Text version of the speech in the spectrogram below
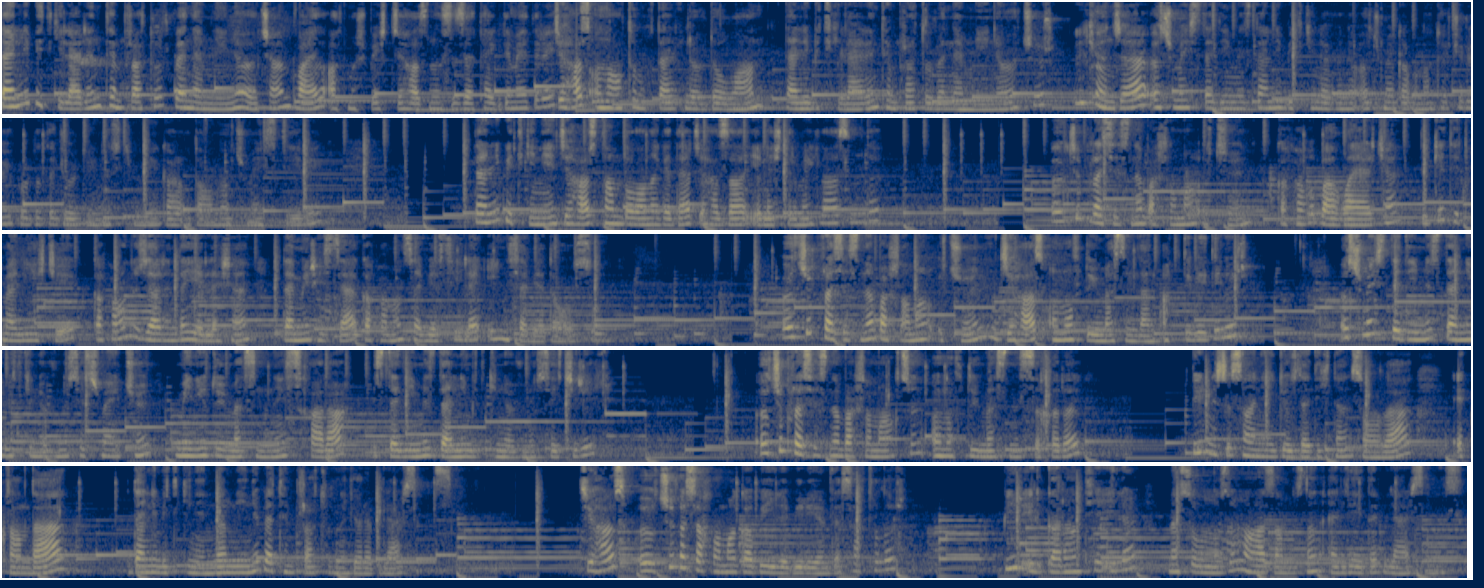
Dənli bitkilərin temperatur və nəmliyini ölçən Weil 65 cihazını sizə təqdim edirik. Cihaz 16 müxtəlif növdə olan dənli bitkilərin temperatur və nəmliyini ölçür. İlk öncə ölçmək istədiyimiz dənli bitki növünü ölçmə qabına tökürük. Burada da gördüyünüz kimi qarğıdalını ölçmək istəyirik. Dənli bitkini cihaz tam dolana qədər cihaza yerləşdirmək lazımdır. Ölçü prosesinə başlamaq üçün qapağı bağlayarkən diqqət etməliyik ki, qapağın üzərində yerləşən dəmir hissə qapağın səviyyəsi ilə eyni səviyyədə olsun. Ölçü prosesinə başlamaq üçün cihaz on-off düyməsindən aktiv edilir. Ölçmək istədiyimiz dənli bitki növünü seçmək üçün menyu düyməsini sıxaraq istədiyimiz dənli bitki növünü seçirik. Ölçü prosesinə başlamaq üçün on-off düyməsini sıxırıq. Bir neçə saniyə gözlədikdən sonra ekranda dənli bitkinin nəmliyini və temperaturunu görə bilərsiniz. Cihaz ölçü və saxlama qabı ilə bir yerdə satılır. 1 il qarantiya ilə məhsulumuzu mağazamızdan əldə edə bilərsiniz.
